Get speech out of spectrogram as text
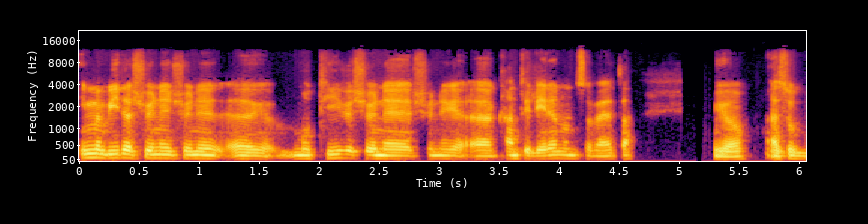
immer wieder schöne, schöne äh, Motive, schöne, schöne äh, Kantilenen und so weiter. Ja, also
